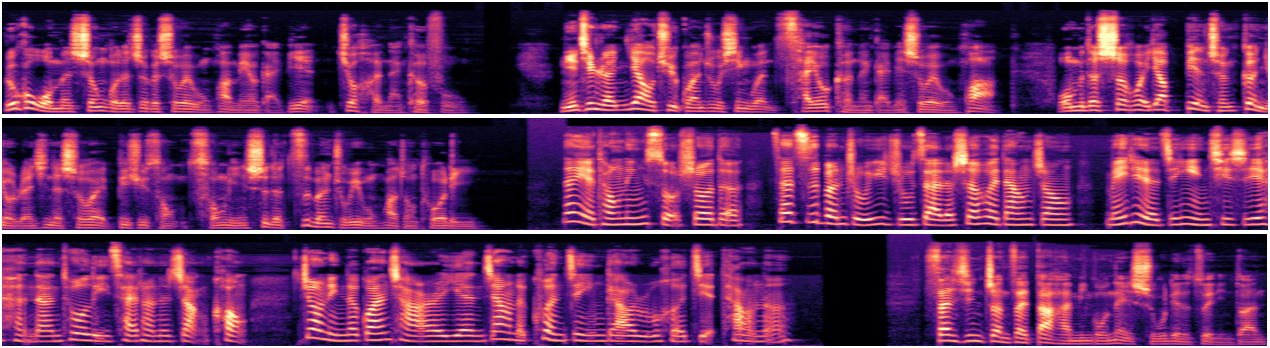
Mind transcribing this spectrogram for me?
如果我们生活的这个社会文化没有改变，就很难克服。年轻人要去关注新闻，才有可能改变社会文化。我们的社会要变成更有人性的社会，必须从丛林式的资本主义文化中脱离。那也同您所说的，在资本主义主宰的社会当中，媒体的经营其实也很难脱离财团的掌控。就您的观察而言，这样的困境应该要如何解套呢？三星站在大韩民国内食物链的最顶端。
